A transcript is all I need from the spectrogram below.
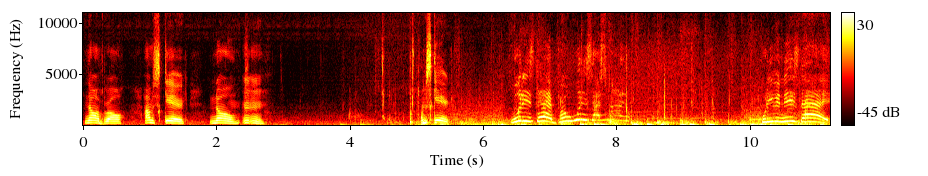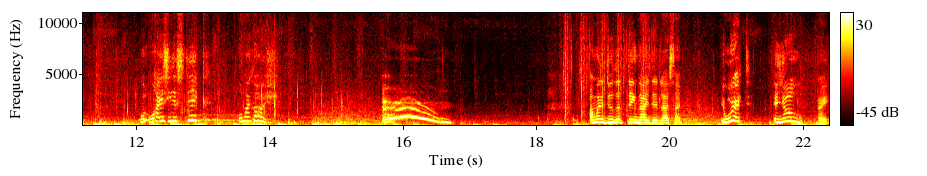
No, bro. I'm scared. No. Mm-mm. I'm scared. What is that, bro? What is that smile? What even is that? Why is he a stick? Oh my gosh. I'm gonna do the thing that I did last time. It worked! Hey, yo! Alright.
